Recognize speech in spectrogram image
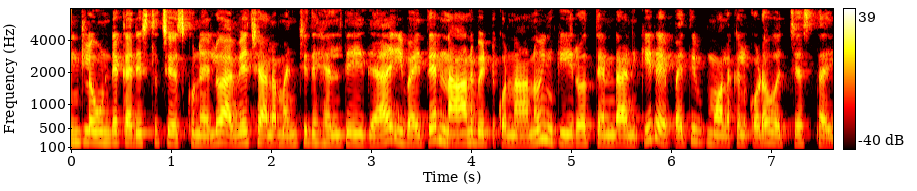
ఇంట్లో ఉండే కర్రీస్తో చేసుకునేలు అవే చాలా మంచిది హెల్తీగా. ఇవైతే నానబెట్టుకున్నాను. ఇంక ఈరోజు తినడానికి రేపైతే మొలకలు కూడా వచ్చేస్తాయి.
